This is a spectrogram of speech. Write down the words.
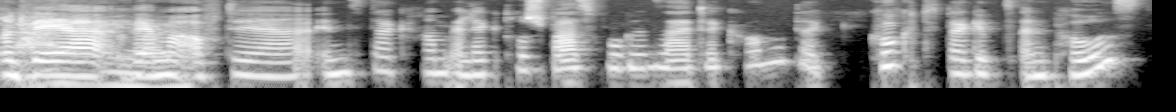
Und wer, Ah, wer ja. mal auf der Instagram Elektrospaßvogelseite kommt, da guckt, da gibt's einen Post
